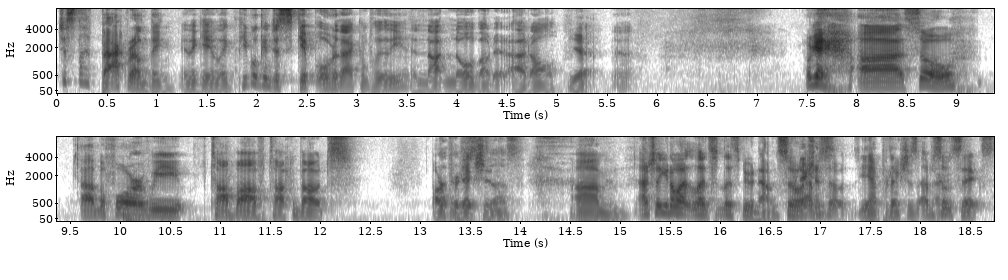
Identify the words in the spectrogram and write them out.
just that background thing in a game. Like people can just skip over that completely and not know about it at all. Yeah. Yeah. Okay. Uh, so uh, before we top off, talk about our Other predictions. Um, actually, you know what? Let's let's do it now. So episode, yeah, predictions. Episode six.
